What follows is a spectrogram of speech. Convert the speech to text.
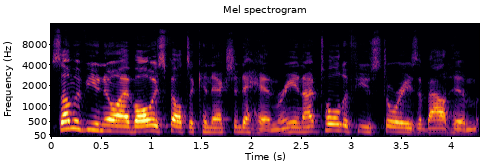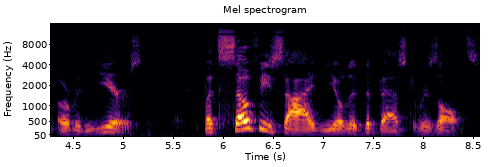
Some of you know I've always felt a connection to Henry, and I've told a few stories about him over the years. But Sophie's side yielded the best results.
